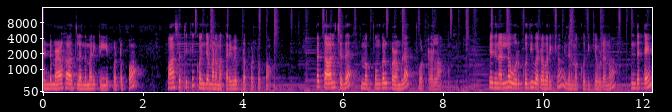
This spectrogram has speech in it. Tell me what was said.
ரெண்டு மிளகாத்தில் இந்த மாதிரி கிள்ளி போட்டுப்போம். வாசத்துக்கு கொஞ்சமாக நம்ம கறிவேப்பிலை போட்டுப்போம். இப்போ தாளித்ததை நம்ம பொங்கல் குழம்புல போட்டுடலாம் இப்போ இது நல்லா ஒரு கொதி வர வரைக்கும் இதை நம்ம கொதிக்க விடணும். இந்த டைம்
